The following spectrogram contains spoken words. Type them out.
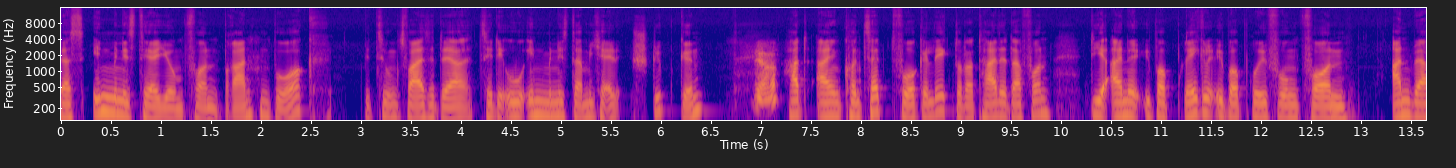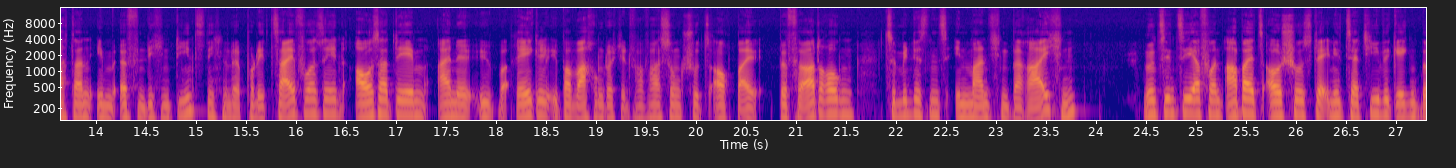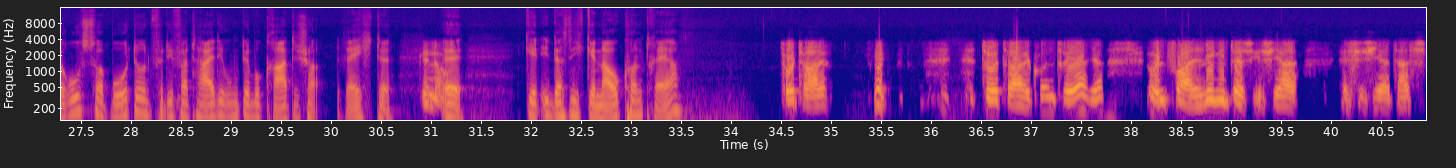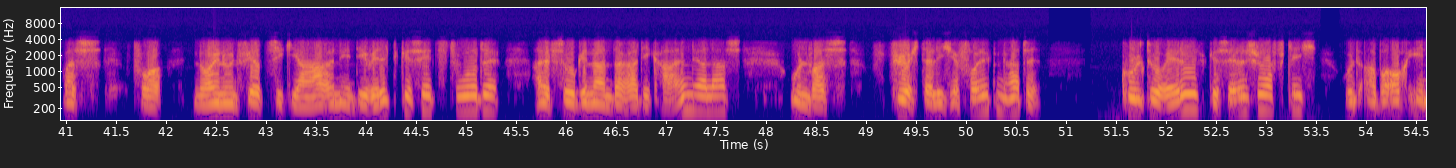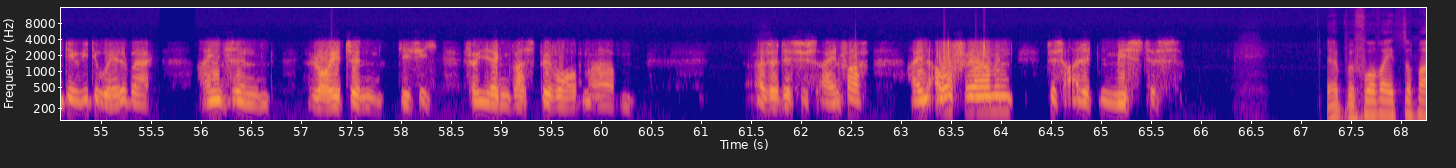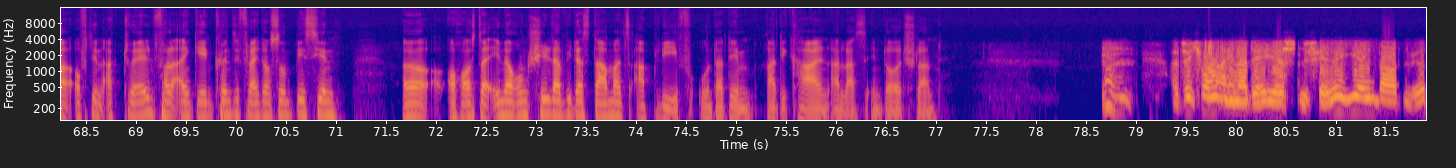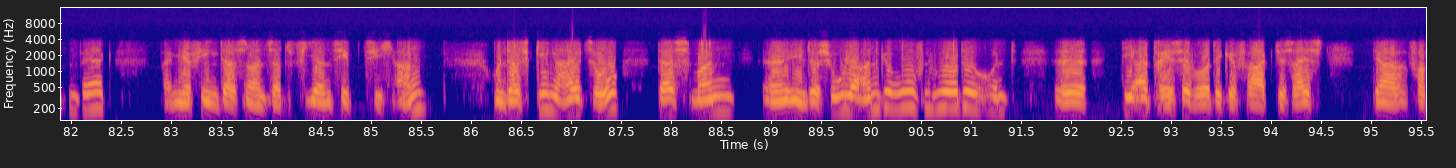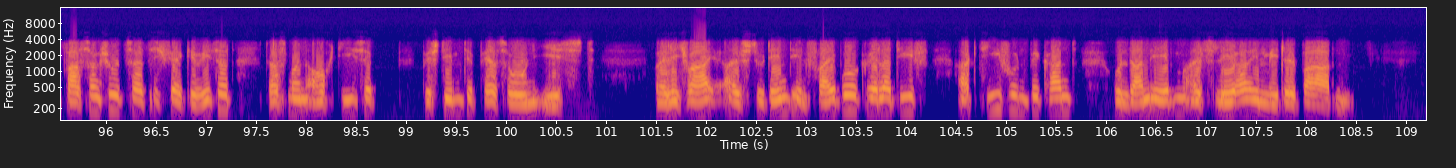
Das Innenministerium von Brandenburg, beziehungsweise der CDU-Innenminister Michael Stübgen, ja. hat ein Konzept vorgelegt oder Teile davon, die eine Über Regelüberprüfung von Anwärtern im öffentlichen Dienst, nicht nur der Polizei vorsehen, außerdem eine Über Regelüberwachung durch den Verfassungsschutz auch bei Beförderungen, zumindest in manchen Bereichen. Nun sind Sie ja von Arbeitsausschuss der Initiative gegen Berufsverbote und für die Verteidigung demokratischer Rechte. Genau. Äh, geht Ihnen das nicht genau konträr? Total. Total konträr, ja. Und vor allen Dingen, das ist ja, es ist ja das, was vor 49 Jahren in die Welt gesetzt wurde als sogenannter Radikalenerlass und was fürchterliche Folgen hatte. Kulturell, gesellschaftlich und aber auch individuell bei einzelnen Leuten, die sich für irgendwas beworben haben. Also das ist einfach ein Aufwärmen des alten Mistes. Äh, bevor wir jetzt nochmal auf den aktuellen Fall eingehen, können Sie vielleicht noch so ein bisschen äh, auch aus der Erinnerung schildern, wie das damals ablief unter dem radikalen Erlass in Deutschland? Also ich war einer der ersten Fälle hier in Baden-Württemberg. Bei mir fing das 1974 an. Und das ging halt so, dass man äh, in der Schule angerufen wurde und äh, die Adresse wurde gefragt. Das heißt, der Verfassungsschutz hat sich vergewissert, dass man auch diese bestimmte Person ist weil ich war als Student in Freiburg relativ aktiv und bekannt und dann eben als Lehrer in Mittelbaden.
